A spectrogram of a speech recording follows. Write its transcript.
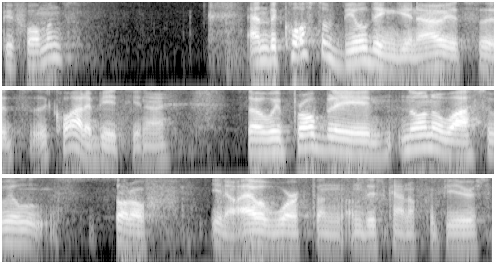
performance. And the cost of building, you know, it's, it's quite a bit, you know. So we probably, none of us will sort of you know, ever worked on, on this kind of computers.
